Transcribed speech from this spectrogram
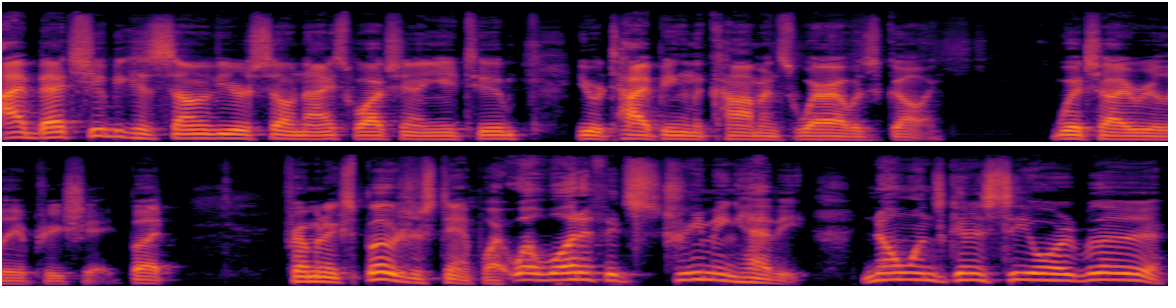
I bet you because some of you are so nice watching on YouTube, you were typing in the comments where I was going, which I really appreciate. But from an exposure standpoint. Well, what if it's streaming heavy? No one's to see Oregon.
